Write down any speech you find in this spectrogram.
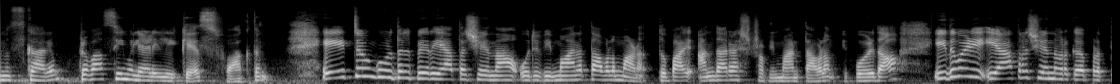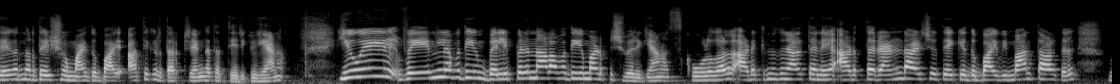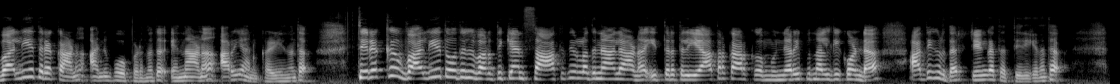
നമസ്കാരം. പ്രവാസി മലയാളിയിലേക്ക് സ്വാഗതം. ഏറ്റവും കൂടുതൽ പേർ യാത്ര ചെയ്യുന്ന ഒരു വിമാനത്താവളമാണ് ദുബായ് അന്താരാഷ്ട്ര വിമാനത്താവളം. ഇപ്പോഴിതാ ഇതുവഴി യാത്ര ചെയ്യുന്നവർക്ക് പ്രത്യേക നിർദ്ദേശവുമായി ദുബായ് അധികൃതർ രംഗത്തെത്തിയിരിക്കുകയാണ്. യു എയിൽ വേനലവധിയും ബലിപ്പെരുന്നാൾ അവധിയും അടുപ്പിച്ചു വരികയാണ്. സ്കൂളുകൾ അടയ്ക്കുന്നതിനാൽ തന്നെ അടുത്ത രണ്ടാഴ്ചത്തേക്ക് ദുബായ് വിമാനത്താവളത്തിൽ വലിയ തിരക്കാണ് അനുഭവപ്പെടുന്നത് എന്നാണ് അറിയാൻ കഴിയുന്നത്. തിരക്ക് വലിയ തോതിൽ വർദ്ധിക്കാൻ സാധ്യതയുള്ളതിനാലാണ് ഇത്തരത്തിൽ യാത്രക്കാർക്ക് മുന്നറിയിപ്പ് നൽകിക്കൊണ്ട് അധികൃതർ രംഗത്തെത്തിയിരിക്കുന്നത്.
